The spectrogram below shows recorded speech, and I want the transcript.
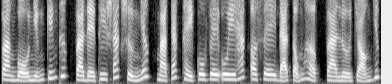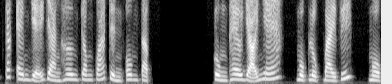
Toàn bộ những kiến thức và đề thi sát sườn nhất mà các thầy cô VUIHOC đã tổng hợp và lựa chọn giúp các em dễ dàng hơn trong quá trình ôn tập. Cùng theo dõi nhé, mục lục bài viết 1.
